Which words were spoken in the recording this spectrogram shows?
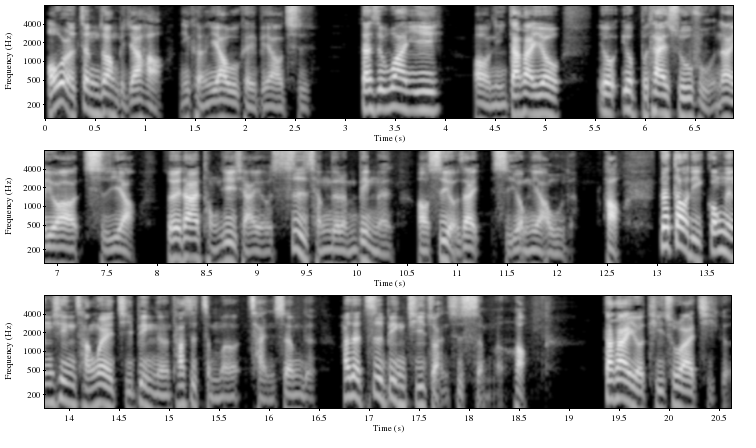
偶尔症状比较好，你可能药物可以不要吃，但是万一哦你大概又又又不太舒服，那又要吃药，所以大家统计起来有四成的人病人哦是有在使用药物的。好，那到底功能性肠胃疾病呢，它是怎么产生的？它的致病机转是什么？哈，大概有提出来几个。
